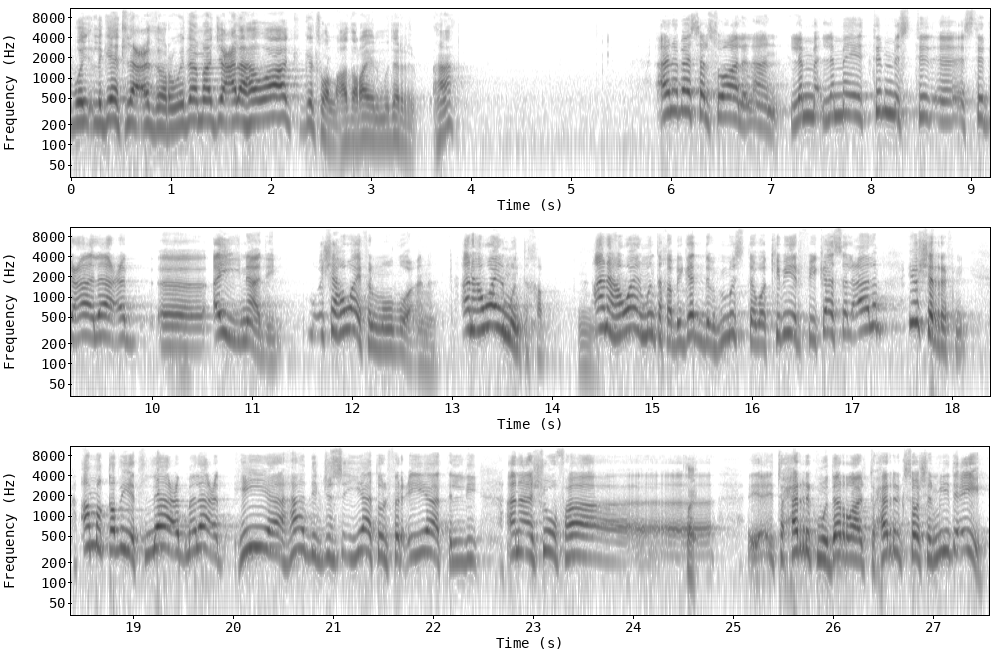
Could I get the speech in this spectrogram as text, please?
لقيت له عذر وإذا ما جاء على هواك قلت والله هذا رأي المدرب ها أنا بسأل سؤال الآن لما لما يتم است- استدعاء لاعب آه، أي نادي إيش هواي في الموضوع أنا؟ أنا هواي المنتخب أنا هواي المنتخب يقدم مستوى كبير في كأس العالم يشرفني أما قضية لاعب ملاعب هي هذه الجزئيات والفرعيات اللي أنا أشوفها آه، طيب. تحرك مدرج تحرك social media اي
